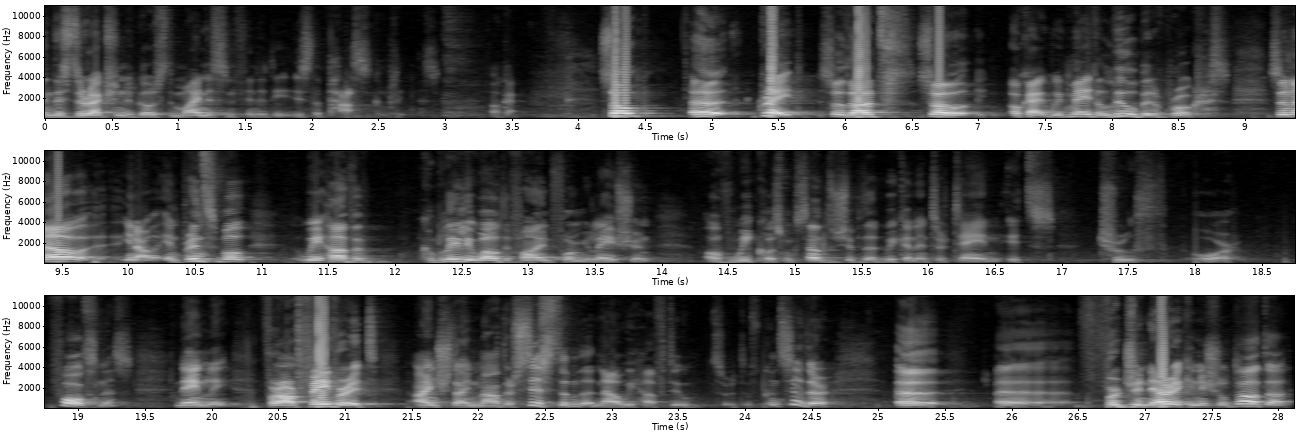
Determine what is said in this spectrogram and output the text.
in this direction it goes to minus infinity is the past completeness. Okay. So uh, great. So that's so okay. We've made a little bit of progress. So now you know, in principle, we have a completely well-defined formulation of weak cosmic censorship that we can entertain its truth or falseness. Namely, for our favorite Einstein-matter system that now we have to sort of consider, uh, uh, for generic initial data,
